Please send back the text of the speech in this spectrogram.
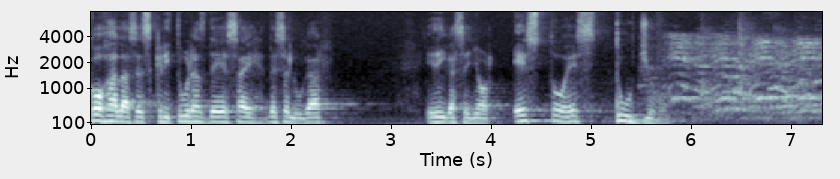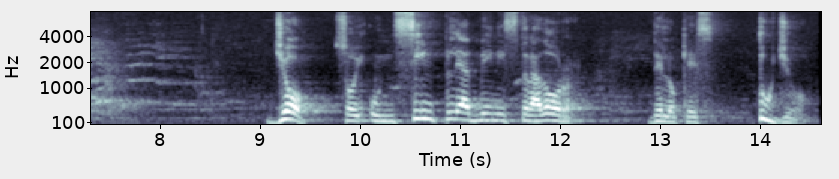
Coja las escrituras de, ese, de ese lugar y diga, Señor, esto es tuyo. Yo soy un simple administrador de lo que es tuyo.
